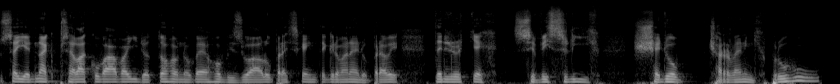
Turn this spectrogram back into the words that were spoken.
se jednak přelakovávají do toho nového vizuálu pražské integrované dopravy, tedy do těch svislých šedo-červených pruhů,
